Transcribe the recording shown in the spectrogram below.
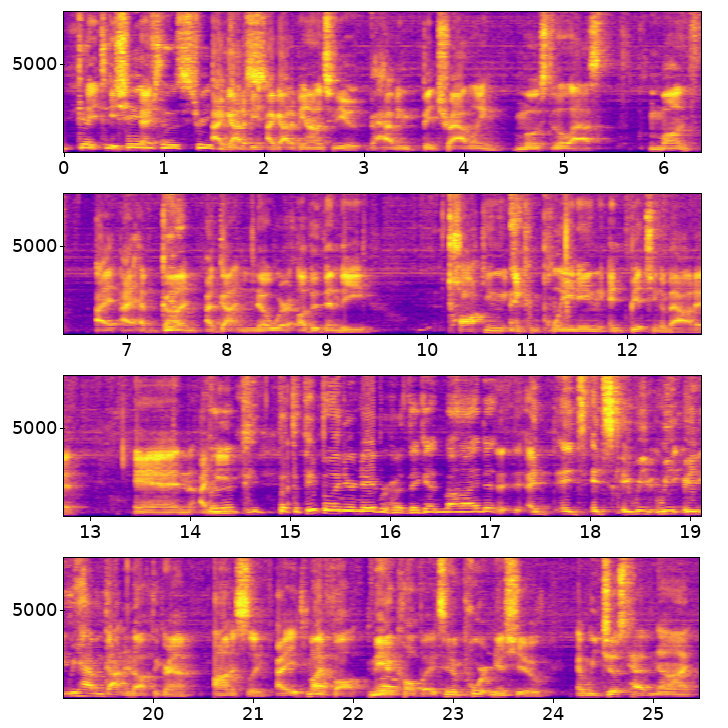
get It- to it- change I- those street I gotta names? be. I gotta be honest with you. Having been traveling most of the last month, I, I have gotten. I've gotten nowhere other than the talking and complaining and bitching about it. And I but, need. it- but the people in your neighborhood, they getting behind it? Uh, uh, it- It's it's we, we we haven't gotten it off the ground. Honestly, I, it's my fault. Mea well- culpa. It's an important issue, and we just have not.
